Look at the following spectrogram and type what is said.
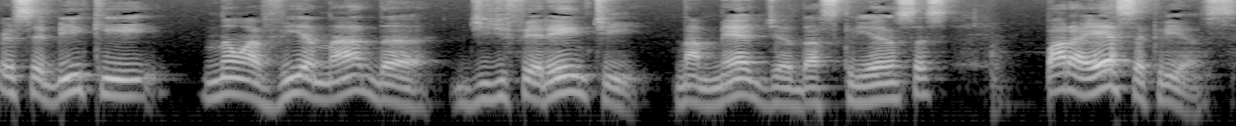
percebi que não havia nada de diferente na média das crianças para essa criança.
